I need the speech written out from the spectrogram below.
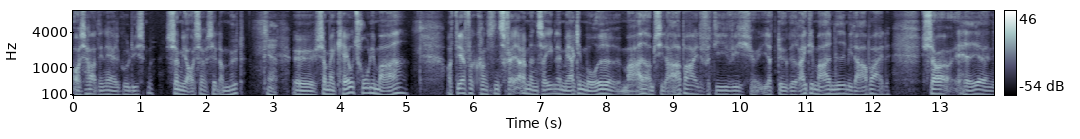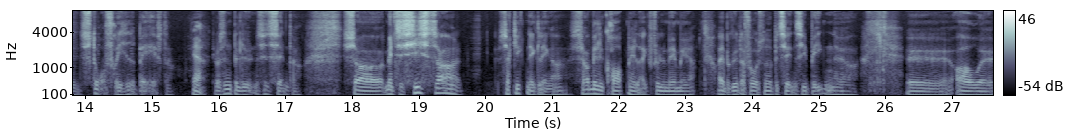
også har den her alkoholisme, som jeg også selv har mødt. Ja. Øh, så man kan utrolig meget, og derfor koncentrerer man sig en eller anden mærkelig måde meget om sit arbejde, fordi hvis jeg- dykkede rigtig meget ned i mit arbejde, så havde jeg en stor frihed bagefter. Ja. Det var sådan et belønnelsescenter. Så, men til sidst, så, så gik den ikke længere. Så ville kroppen heller ikke følge med mere. Og jeg begyndte at få sådan noget betændelse i benene. Og, øh, og, øh,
